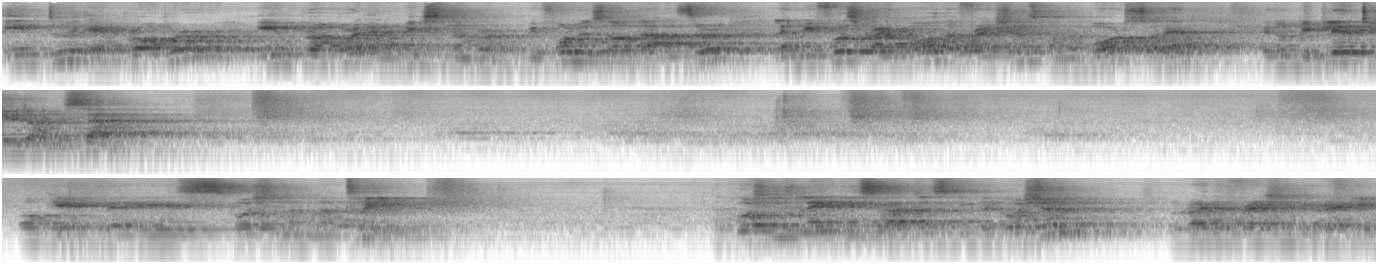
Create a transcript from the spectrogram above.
into a proper, improper and mixed number. Before we solve the answer, let me first write all the fractions on the board so that it will be clear to you to understand. Okay, there is question number 3. The question is lengthy, so I'll just give the question. We'll write the fraction directly.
